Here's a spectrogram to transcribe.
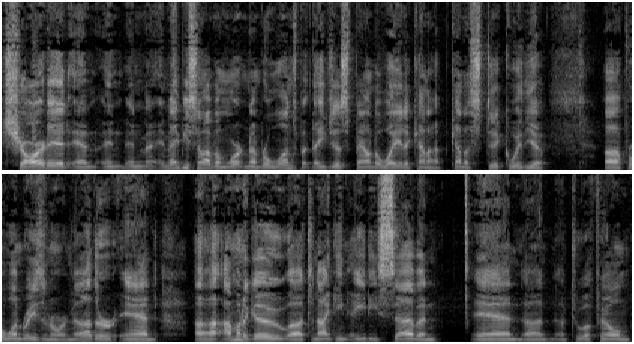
charted and, and, and maybe some of them weren't number ones, but they just found a way to kind of kind of stick with you uh, for one reason or another. And uh, I'm going to go uh, to 1987 and uh, to a film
